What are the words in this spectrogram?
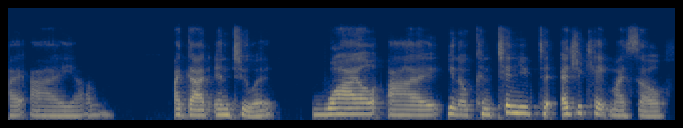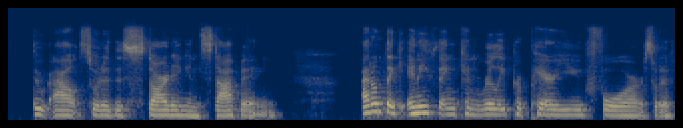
i i um, i got into it while i you know continued to educate myself throughout sort of this starting and stopping. I don't think anything can really prepare you for sort of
